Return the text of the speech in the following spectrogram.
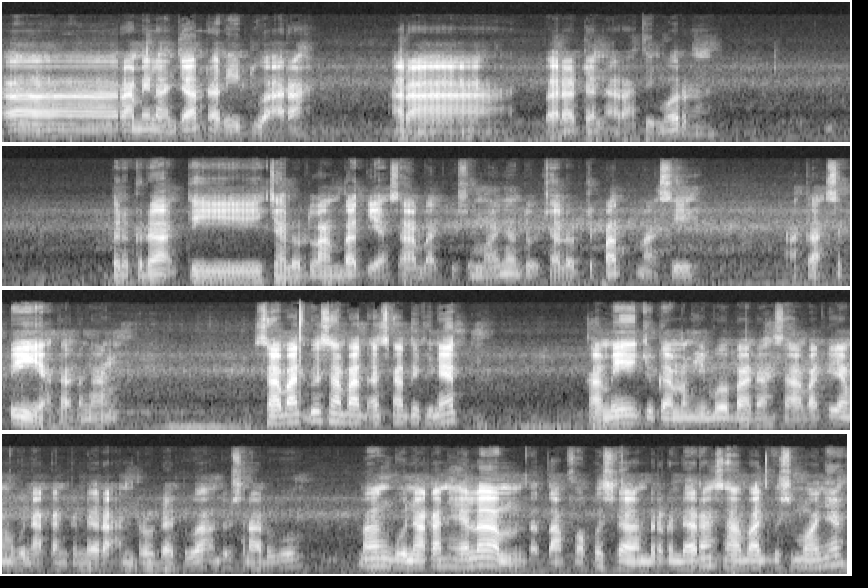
uh, ramai lancar dari dua arah, arah barat dan arah timur. Bergerak di jalur lambat ya sahabatku semuanya untuk jalur cepat masih agak sepi agak tenang. Sahabatku sahabat SKTV Net kami juga menghimbau pada sahabat yang menggunakan kendaraan roda 2 untuk selalu menggunakan helm. Tetap fokus dalam berkendara sahabatku semuanya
